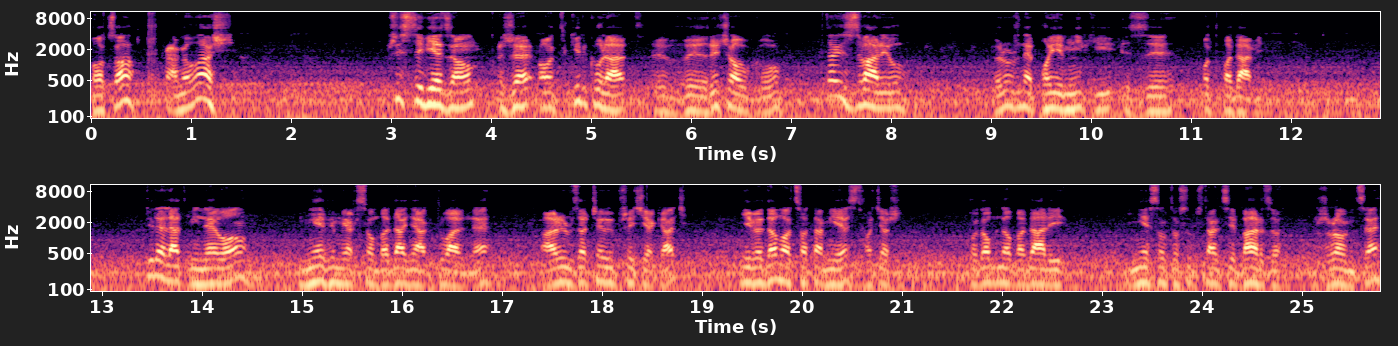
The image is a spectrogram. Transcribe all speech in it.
Po co? A no właśnie. Wszyscy wiedzą, że od kilku lat w Ryczołku ktoś zwalił różne pojemniki z odpadami. Tyle lat minęło, nie wiem jak są badania aktualne, ale już zaczęły przeciekać. Nie wiadomo co tam jest, chociaż podobno badali i nie są to substancje bardzo żrące.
